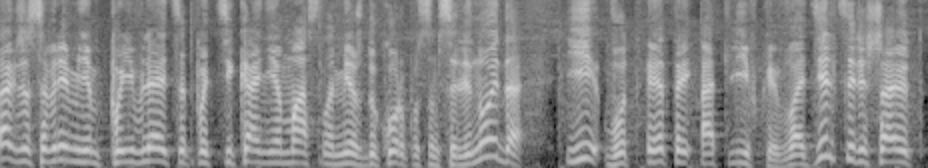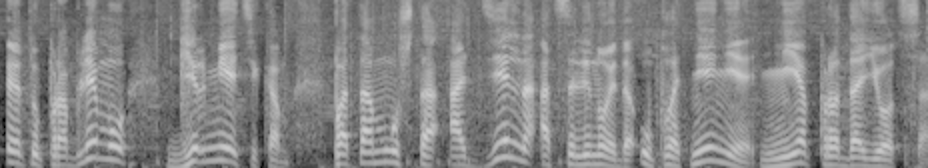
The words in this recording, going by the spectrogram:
Также со временем появляется подтекание масла между корпусом соленоида и вот этой отливкой. Владельцы решают эту проблему герметиком, потому что отдельно от соленоида уплотнение не продается.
